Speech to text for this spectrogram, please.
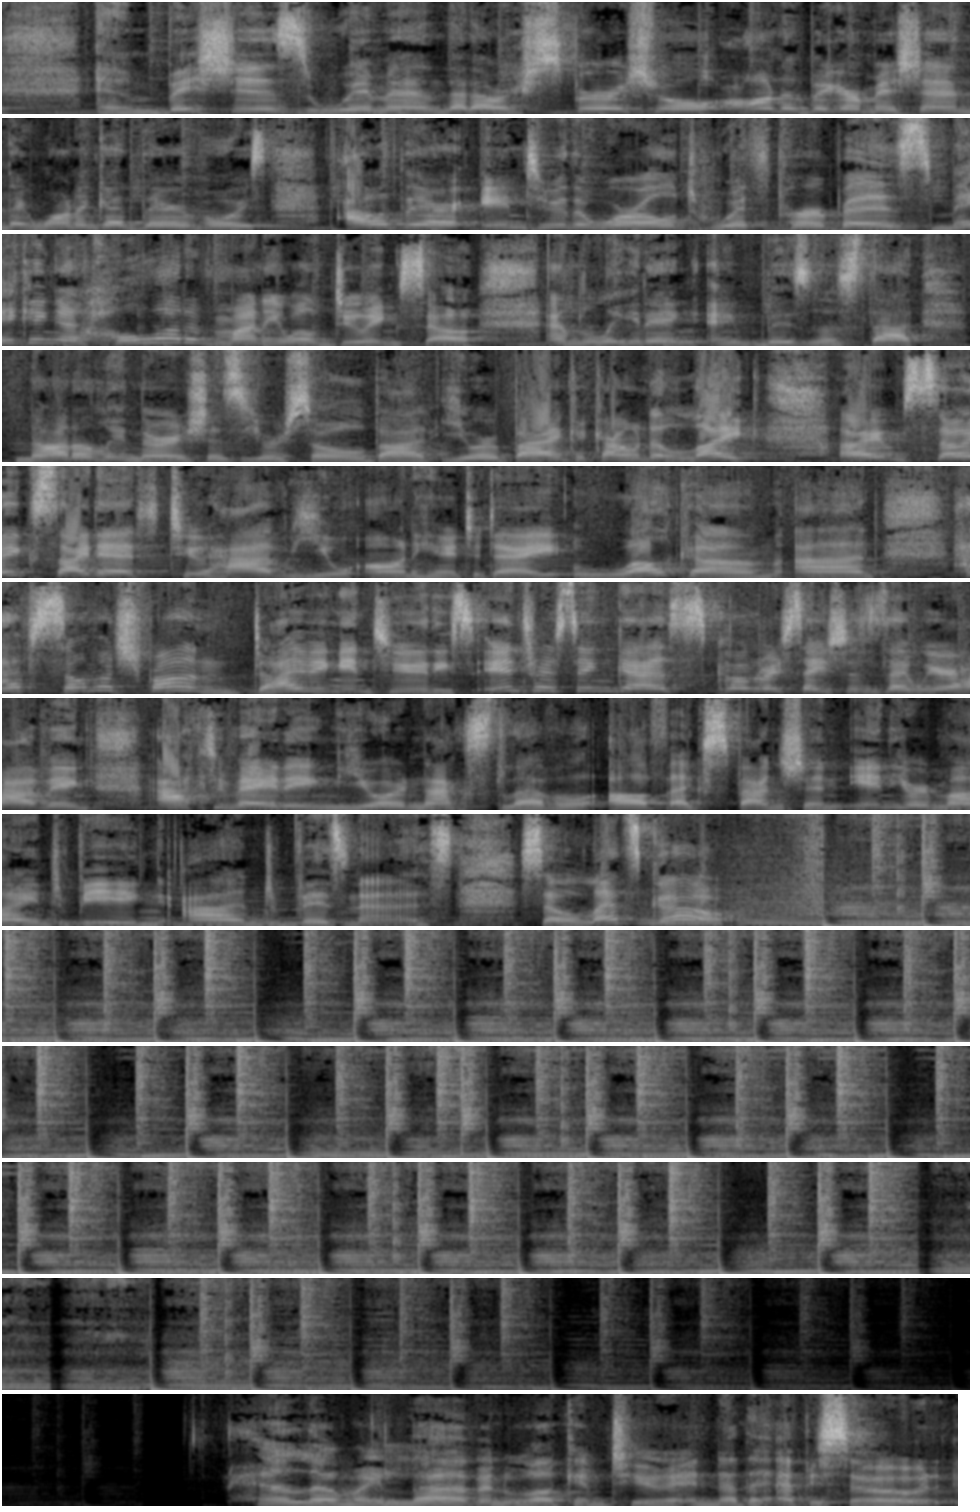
ambitious women that are spiritual, on a bigger mission. They want to get their voice out there into the world with purpose, making a whole lot of money while doing so, and leading a business that not only nourishes your soul but your bank account alike. I am so excited to have you on here today. Welcome and have so much fun diving into these interesting guests, conversations that we are having, activating your next level of expansion in your mind, being, and business. So let's go. Hello, my love, and welcome to another episode.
